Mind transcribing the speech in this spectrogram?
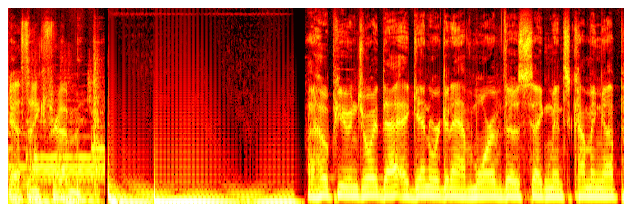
Yeah, thank you for having me. I hope you enjoyed that. Again, we're going to have more of those segments coming up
